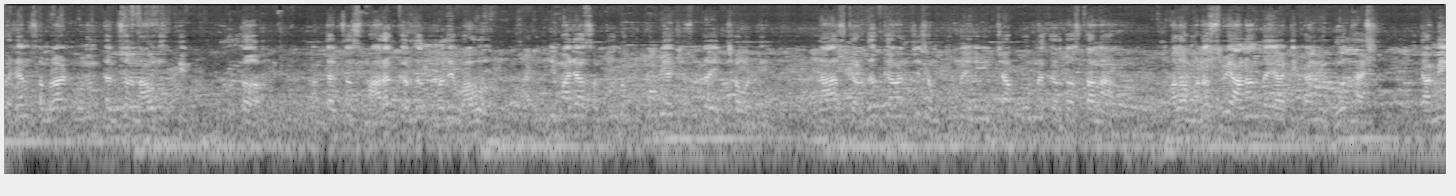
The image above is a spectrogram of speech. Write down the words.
भजन सम्राट म्हणून त्यांचं नावलौकिक होतं. आणि त्यांचं स्मारक कर्जतमध्ये व्हावं ही माझ्या संपूर्ण कुटुंबियाची सुद्धा इच्छा होती. आणि आज कर्जतकरांची संपूर्ण ही इच्छा पूर्ण करत असताना मला मनस्वी आनंद या ठिकाणी होत आहे. आम्ही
